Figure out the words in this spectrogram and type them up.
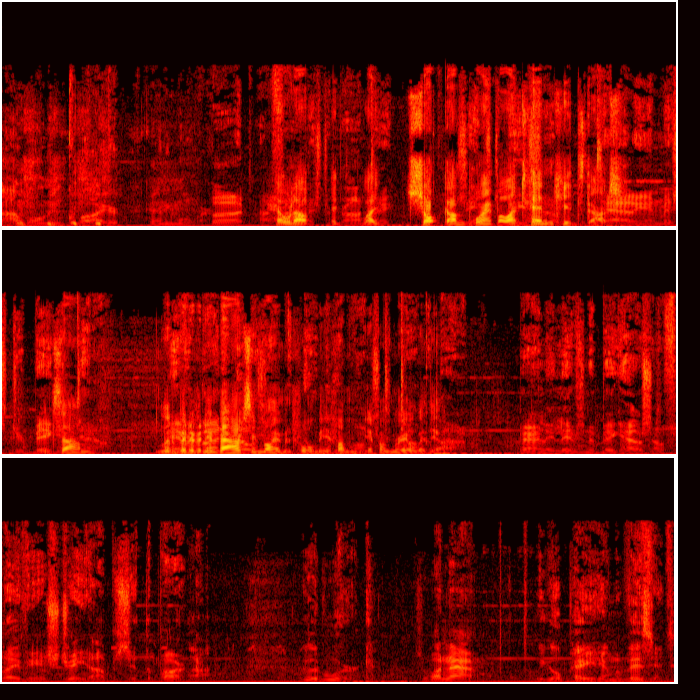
I won't inquire anymore. But I Held up at, like shotgun point by like ten kids, Dutch. Italian Mr. Big It's um a little bit of an embarrassing moment for me if I'm if I'm real with you. Apparently lives in a big house on Flavian Street opposite the park. Good work. So what now? We go pay him a visit.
